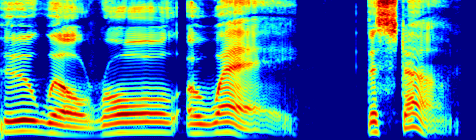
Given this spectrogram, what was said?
Who will roll away the stone?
